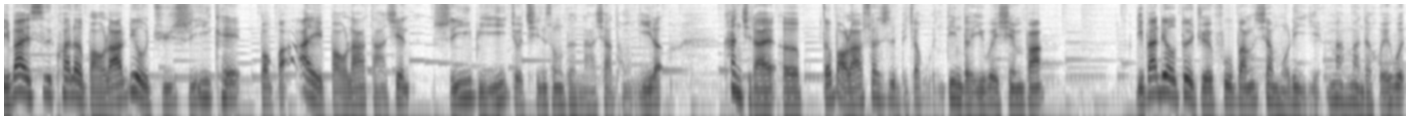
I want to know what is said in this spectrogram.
礼拜四快乐宝拉六局十一 K，包括爱宝拉打线十一比一就轻松的拿下统一了。看起来，呃，德宝拉算是比较稳定的一位先发。礼拜六对决富邦，向魔力也慢慢的回稳，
